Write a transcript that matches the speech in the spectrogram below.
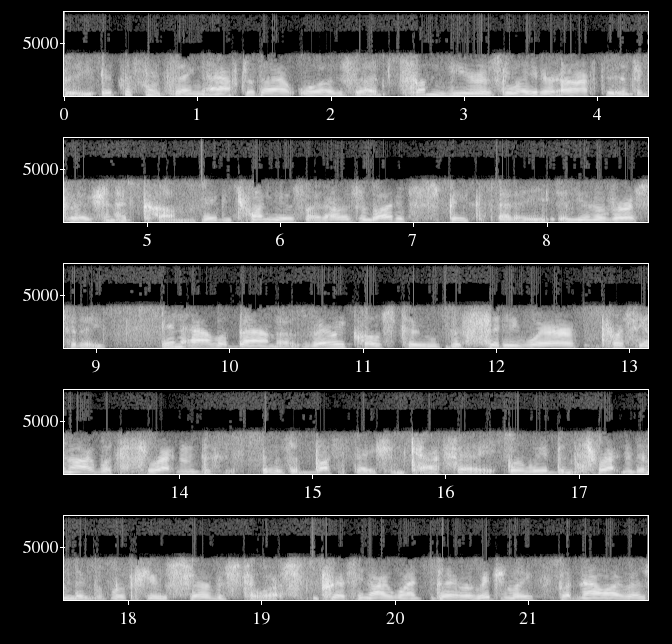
The interesting thing after that was that some years later, after integration had come, maybe 20 years later, I was invited to speak at a, a university in Alabama, very close to the city where Percy and I were threatened. It was a bus station cafe where we had been threatened and they refused service to us. Percy and I went there originally, but now I was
